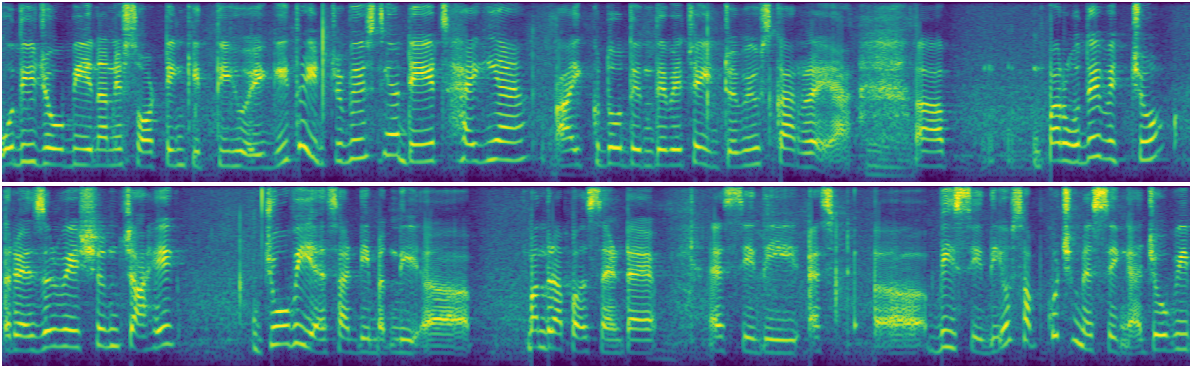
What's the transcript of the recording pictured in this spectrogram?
ਉਹਦੀ ਜੋ ਵੀ ਇਹਨਾਂ ਨੇ ਸੌਰਟਿੰਗ ਕੀਤੀ ਹੋਏਗੀ ਤਾਂ ਇੰਟਰਵਿਊਜ਼ ਦੀਆਂ ਡੇਟਸ ਹੈਗੀਆਂ ਆ। ਇੱਕ ਦੋ ਦਿਨ ਦੇ ਵਿੱਚ ਇੰਟਰਵਿਊਜ਼ ਕਰ ਰਹੇ ਆ। ਪਰ ਉਹਦੇ ਵਿੱਚੋਂ ਰਿਜ਼ਰਵੇਸ਼ਨ ਚਾਹੇ ਜੋ ਵੀ ਹੈ ਸਾਡੀ ਬੰਦੀ 15% ਹੈ ਐਸਸੀ ਦੀ ਐਸ ਬੀਸੀ ਦੀ ਉਹ ਸਭ ਕੁਝ ਮਿਸਿੰਗ ਹੈ ਜੋ ਵੀ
